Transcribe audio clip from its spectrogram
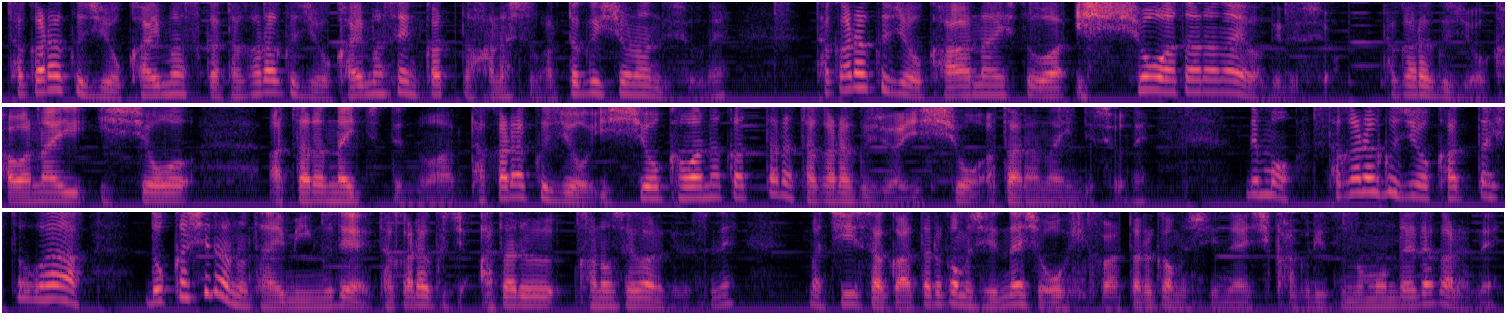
宝くじを買いますか？宝くじを買いませんか？って話と全く一緒なんですよね。宝くじを買わない人は一生当たらないわけですよ。宝くじを買わない一生当たらないって言ってのは宝くじを一生買わなかったら宝くじは一生当たらないんですよね。でも宝くじを買った人はどっかしらのタイミングで宝くじ当たる可能性があるわけですね、まあ、小さく当たるかもしれないし大きく当たるかもしれないし確率の問題だからね、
